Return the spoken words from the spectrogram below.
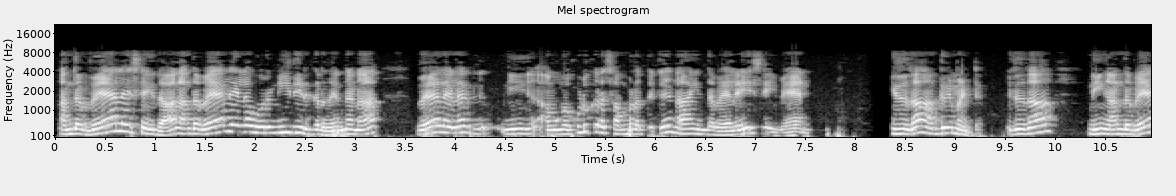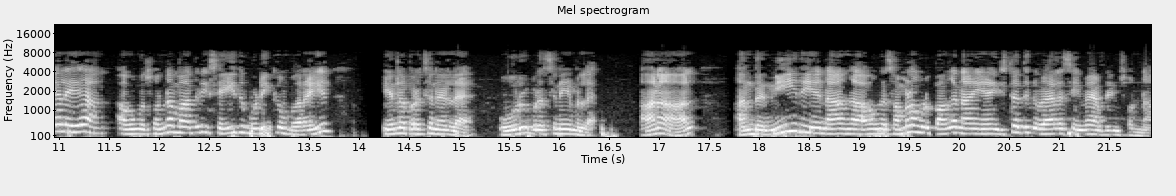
அந்த வேலை செய்தால் அந்த வேலையில ஒரு நீதி இருக்கிறது. என்னன்னா வேலையில நீ அவங்க கொடுக்குற சம்பளத்துக்கு நான் இந்த வேலையை செய்வேன். இதுதான் அக்ரிமெண்ட் இதுதான் நீங்க அந்த வேலையை அவங்க சொன்ன மாதிரி செய்து முடிக்கும் வரையில் என்ன பிரச்சனை இல்லை. ஒரு பிரச்சனையும் இல்லை. ஆனால் அந்த நீதியை நாங்க அவங்க சம்பளம் கொடுப்பாங்க நான் என் இஷ்டத்துக்கு வேலை செய்வேன் அப்படின்னு சொன்னா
